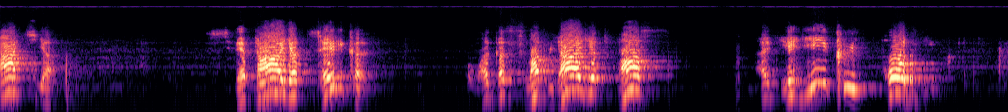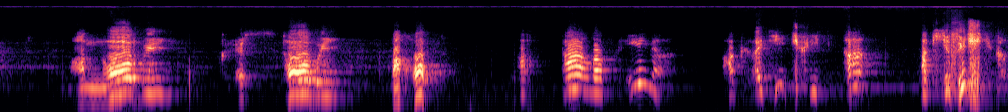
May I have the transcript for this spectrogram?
Братья, Святая Церковь благословляет вас на великий подвиг, на новый крестовый поход. Настало время оградить Христа от язычников,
